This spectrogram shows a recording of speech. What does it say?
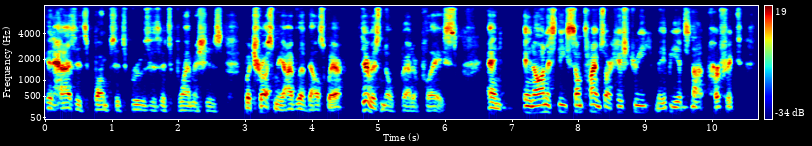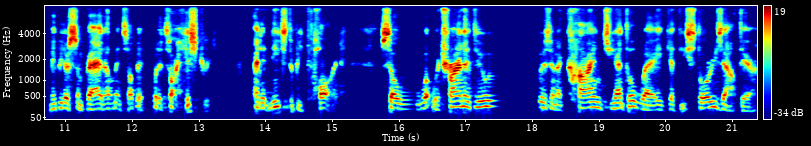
It has its bumps, its bruises, its blemishes. But trust me, I've lived elsewhere. There is no better place. And in honesty, sometimes our history, maybe it's not perfect. Maybe there's some bad elements of it, but it's our history and it needs to be taught. So, what we're trying to do is, in a kind, gentle way, get these stories out there.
